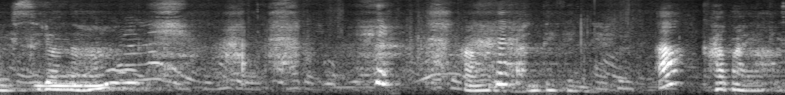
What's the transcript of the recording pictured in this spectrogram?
잘 자고 있으려나? 아무래도 안 되겠네. 어? 가봐야겠어.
